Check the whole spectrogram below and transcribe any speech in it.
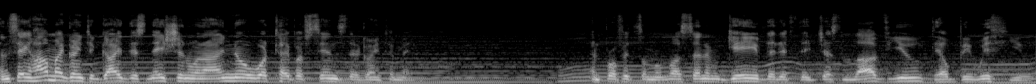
and saying, how am I going to guide this nation when I know what type of sins they're going to make. And Prophet gave that if they just love you they'll be with you,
